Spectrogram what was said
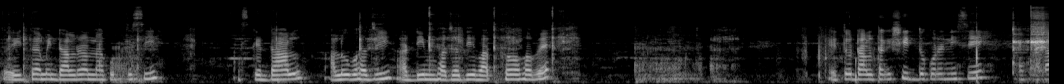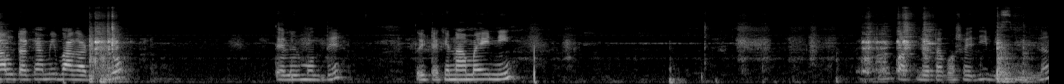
তো এই তো আমি ডাল রান্না করতেছি। আজকে ডাল, আলু ভাজি আর ডিম ভাজা দিয়ে ভাত খাওয়া হবে। এই তো ডালটাকে সিদ্ধ করে নিছি। এখন ডালটাকে আমি বাগার দিব তেলের মধ্যে। তো এটাকে নামাই নিই পাতলাটা বসাই দিই বিসমিল্লা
